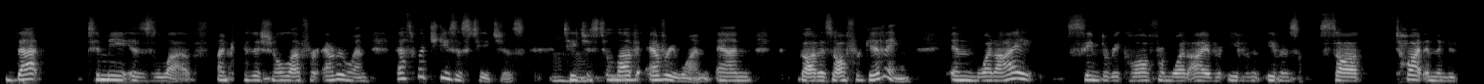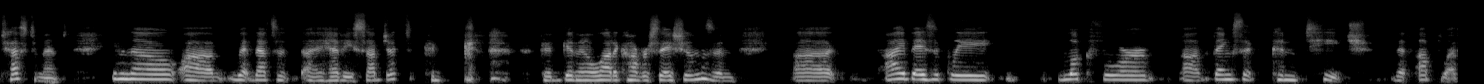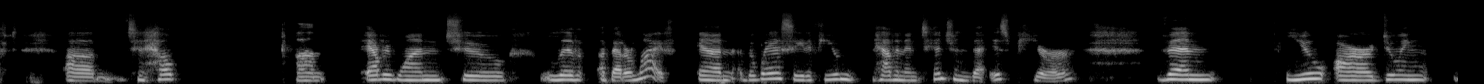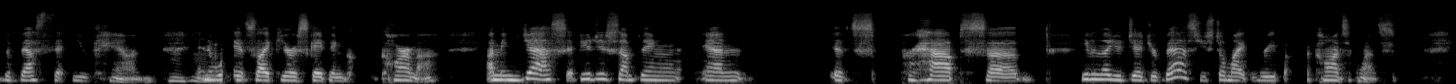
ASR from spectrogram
that to me is love, unconditional love for everyone. That's what Jesus teaches, Mhm. teaches to love everyone. And God is all forgiving. In what I seem to recall from what I've even even saw taught in the New Testament, even though uh, that's a, a heavy subject, could could get in a lot of conversations, and uh, I basically look for uh, things that can teach, that uplift, um, to help um, everyone to live a better life. And the way I see it, if you have an intention that is pure, then you are doing the best that you can. Mhm. In a way, it's like you're escaping karma. I mean, yes, if you do something and it's perhaps, uh, even though you did your best, you still might reap a consequence.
